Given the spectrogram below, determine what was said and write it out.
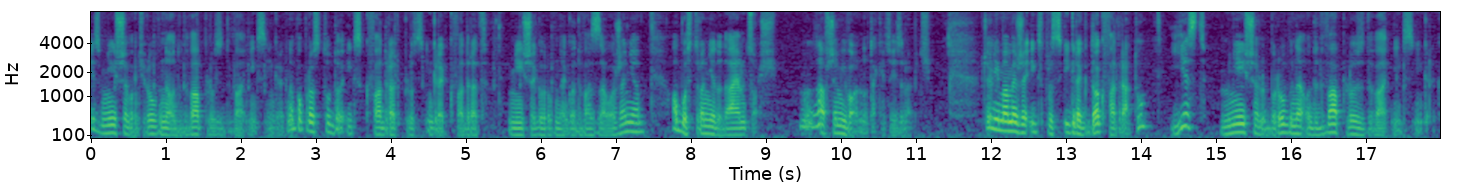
jest mniejsze bądź równe od 2 plus 2xy. No po prostu do x kwadrat plus y kwadrat mniejszego równego 2 z założenia obustronnie dodałem coś. No, zawsze mi wolno takie coś zrobić. Czyli mamy, że x plus y do kwadratu jest mniejsze lub równe od 2 plus 2xy.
